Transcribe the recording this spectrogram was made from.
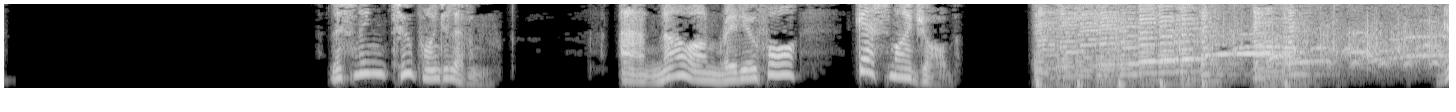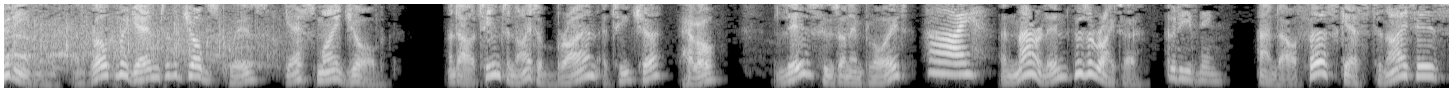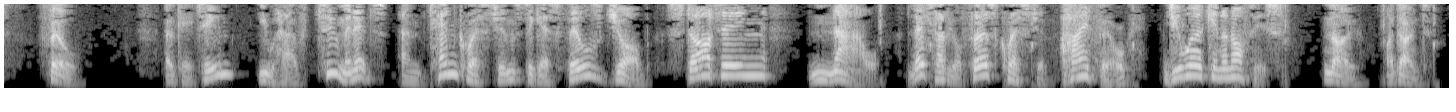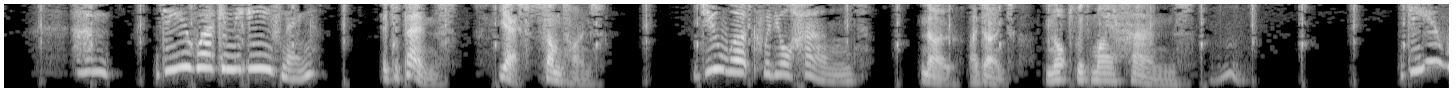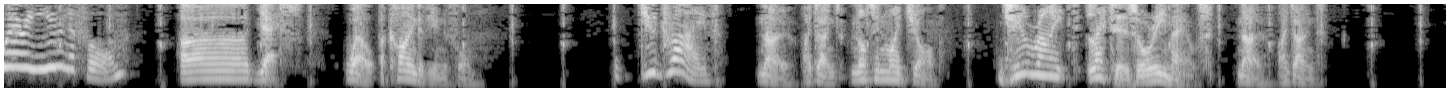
Listening 2.11. And now on Radio 4, Guess My Job. Good evening, and welcome again to the Jobs Quiz, Guess My Job. And our team tonight are Brian, a teacher, Hello? Liz, who's unemployed, Hi. and Marilyn, who's a writer. Good evening. And our first guest tonight is Phil. Okay, team, you have two minutes and ten questions to guess Phil's job, starting now. Let's have your first question. Hi, Phil. Do you work in an office? No, I don't. Um, do you work in the evening? It depends. Yes, sometimes. Do you work with your hands? No, I don't. Not with my hands. Do you wear a uniform? Uh, yes. Well, a kind of uniform. Do you drive? No, I don't. Not in my job. Do you write letters or emails? No, I don't.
